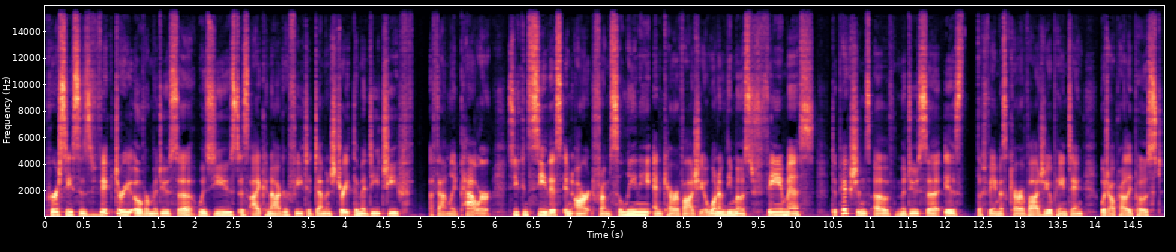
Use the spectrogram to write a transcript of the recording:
Perseus's victory over Medusa was used as iconography to demonstrate the Medici family power. So you can see this in art from Cellini and Caravaggio. One of the most famous depictions of Medusa is the famous Caravaggio painting, which I'll probably post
